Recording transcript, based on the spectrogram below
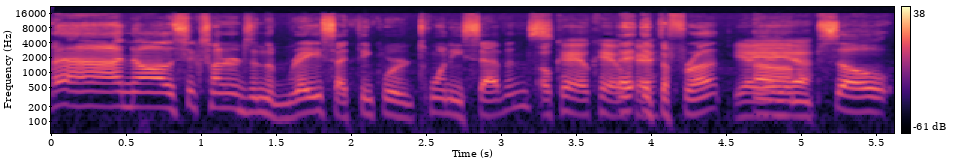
Uh, no, the 600s in the race, I think were 27s. Okay, okay, okay. At the front. Yeah, yeah, um, yeah. So,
